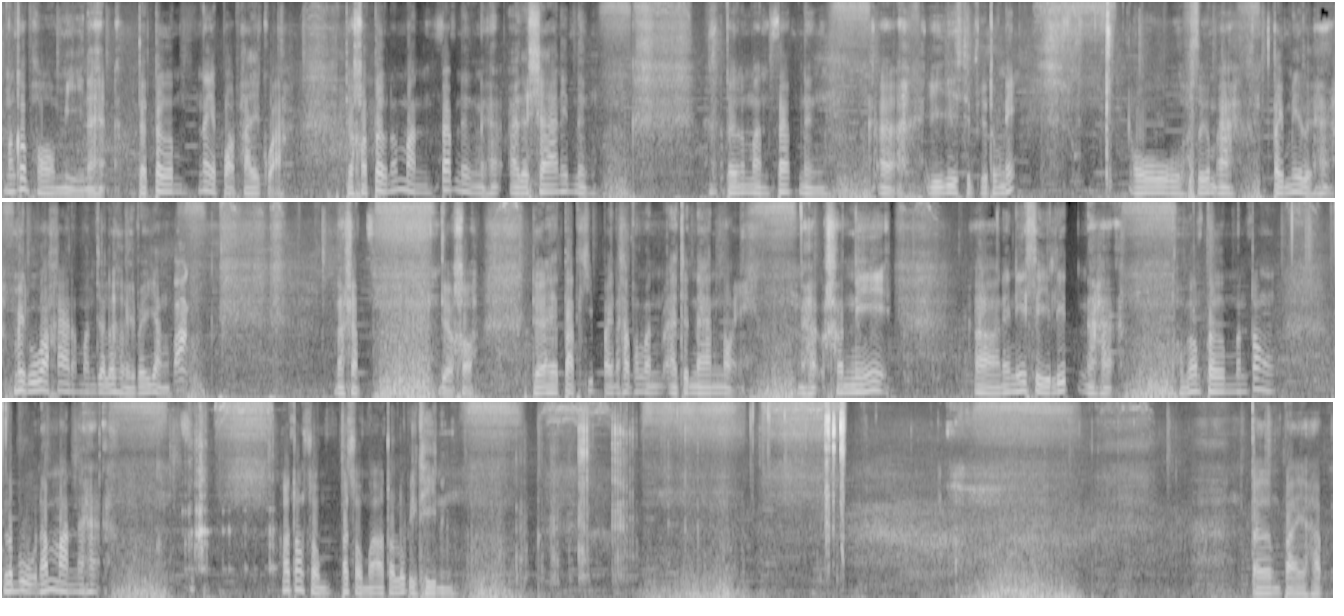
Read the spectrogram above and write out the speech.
มันก็พอมีนะฮะ แต่เติมน่าจะปลอดภัยกว่า เดี๋ยวขอเติมน้ำมันแป๊บหนึ่งนะฮะอาจจะช้านิดหนึ่งเติมน้ำมันแป๊บหนึ่งเอ่ออียี่สิบอยู่ตรงนี้ โอ้ซื้อมาเต็มนี่เลยฮะ ไม่รู้ว่าค่าน้ำมันจะระเหยไปอย่างปังนะครับ เดี๋ยวขอ เดี๋ยวอาจจะตัดคลิปไปนะครับ เพราะมันอาจจะนานหน่อยนะครับคันนี้อ่าในนี้สี่ลิตรนะฮะผมต้องเติมมันต้องระบุน้ำมันนะฮะ ก็ต้องสมผสมมาเอาตัวรูปอีกทีหนึ่งเติมไปครับ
